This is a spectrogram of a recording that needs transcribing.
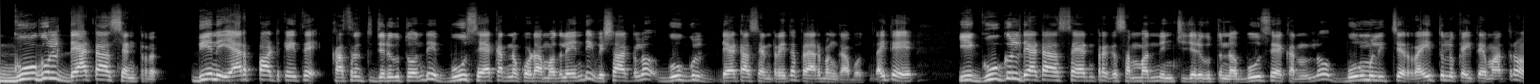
గూగుల్ డేటా సెంటర్ దీని ఏర్పాటుకైతే కసరత్తు జరుగుతోంది. భూ సేకరణ కూడా మొదలైంది. విశాఖలో గూగుల్ డేటా సెంటర్ అయితే ప్రారంభం కాబోతుంది. అయితే ఈ గూగుల్ డేటా సెంటర్కి సంబంధించి జరుగుతున్న భూ సేకరణలో భూములు ఇచ్చే రైతులకైతే మాత్రం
